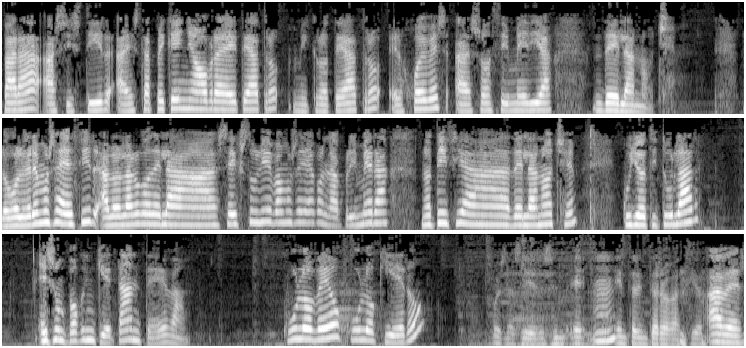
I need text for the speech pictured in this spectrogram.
para asistir a esta pequeña obra de teatro, microteatro, el jueves a las once y media de la noche. Lo volveremos a decir a lo largo de la sexturia y vamos allá con la primera noticia de la noche, cuyo titular es un poco inquietante, Eva. ¿Culo veo, culo quiero? Pues así es, es ¿Mm? entre interrogación. A ver,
